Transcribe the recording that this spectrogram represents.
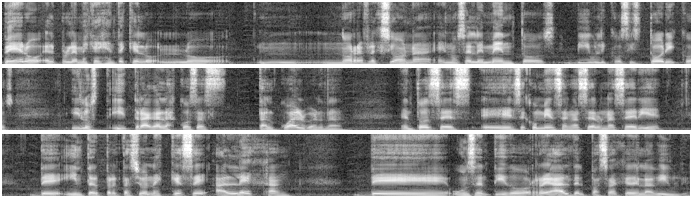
Pero el problema es que hay gente que lo, mm, no reflexiona en los elementos bíblicos, históricos y, los, y traga las cosas tal cual, ¿verdad? Entonces eh, se comienzan a hacer una serie de interpretaciones que se alejan de un sentido real del pasaje de la Biblia.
